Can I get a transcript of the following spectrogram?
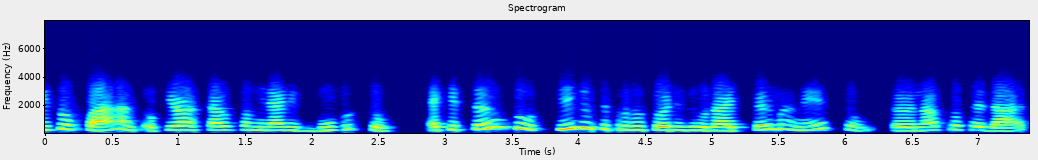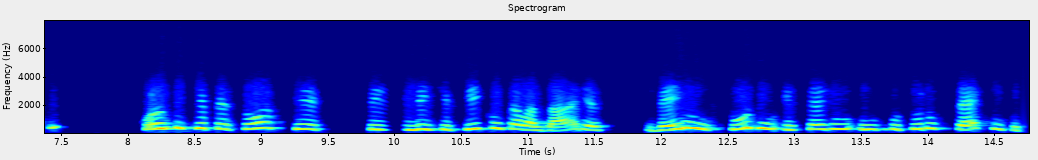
Isso faz, o que as casas familiares buscam é que tanto os filhos de produtores rurais permaneçam uh, nas propriedades, quanto que pessoas que se identificam pelas áreas venham, estudem e sejam em futuros técnicos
